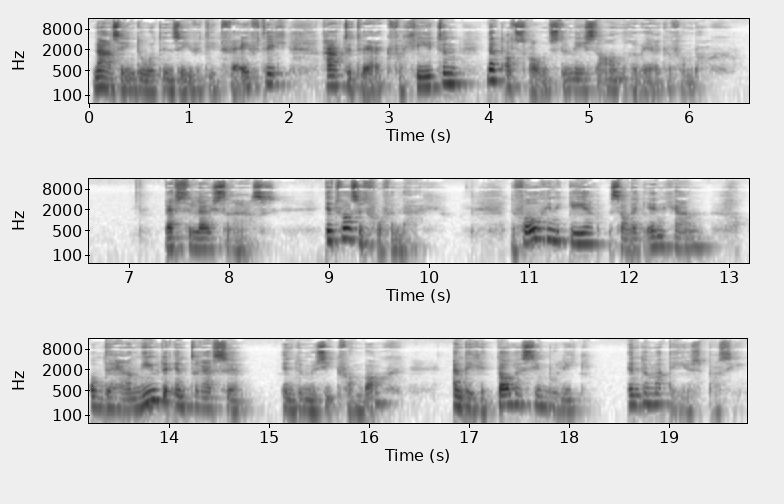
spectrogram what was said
Na zijn dood in 1750 raakt het werk vergeten, net als trouwens de meeste andere werken van Bach. Beste luisteraars, dit was het voor vandaag. De volgende keer zal ik ingaan op de hernieuwde interesse in de muziek van Bach en de getallensymboliek in de Matthäuspassie.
